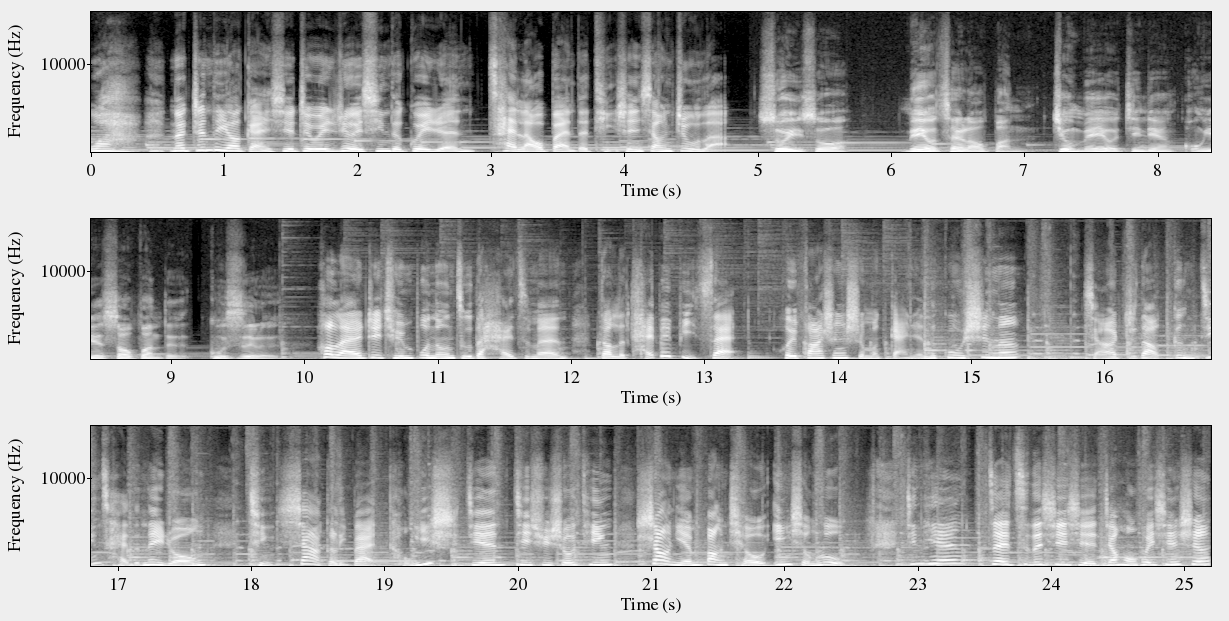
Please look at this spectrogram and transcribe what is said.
哇，那真的要感谢这位热心的贵人蔡老板的挺身相助了。所以说没有蔡老板，就没有今天红叶少棒的故事了。后来，这群不农族的孩子们到了台北比赛，会发生什么感人的故事呢？想要知道更精彩的内容，请下个礼拜同一时间继续收听《少年棒球英雄录》。今天再次的谢谢江宏辉先生，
